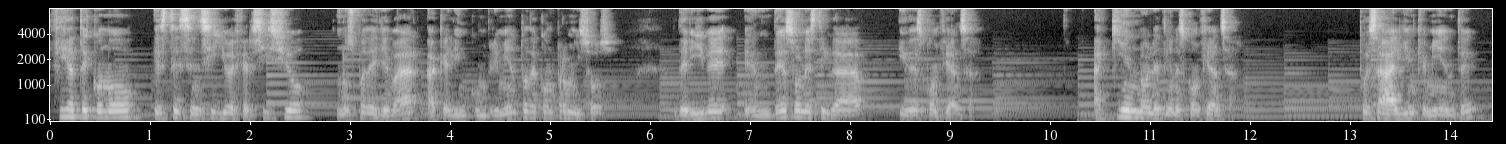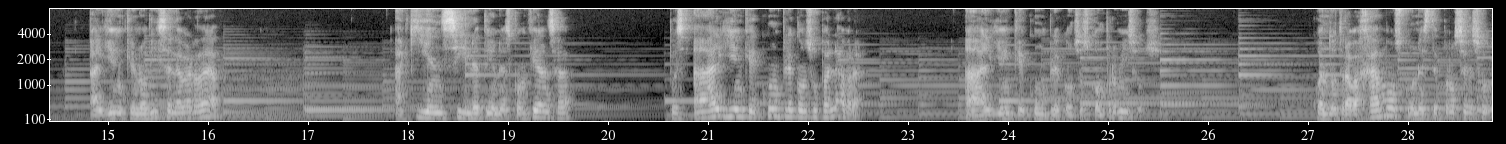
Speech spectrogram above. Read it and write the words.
Fíjate cómo este sencillo ejercicio nos puede llevar a que el incumplimiento de compromisos derive en deshonestidad y desconfianza. ¿A quién no le tienes confianza? Pues a alguien que miente, a alguien que no dice la verdad, ¿A quién sí le tienes confianza? Pues a alguien que cumple con su palabra, a alguien que cumple con sus compromisos. Cuando trabajamos con este proceso,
